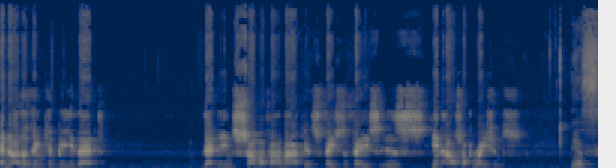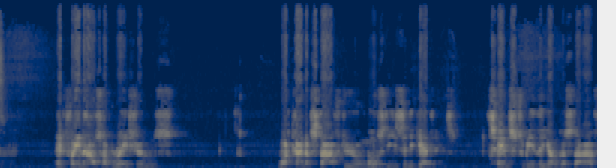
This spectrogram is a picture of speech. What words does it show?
Another thing can be that that in some of our markets, face to face is in-house operations. Yes. And for in-house operations, what kind of staff do you most easily get? It tends to be the younger staff.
